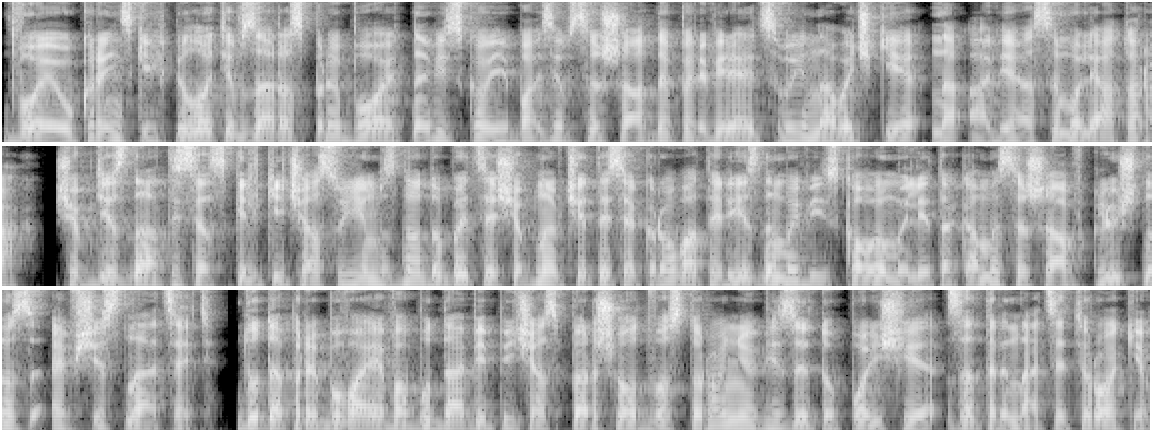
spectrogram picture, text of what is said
Двоє українських пілотів зараз перебувають на військовій базі в США, де перевіряють свої навички на авіасимуляторах, щоб дізнатися, скільки часу їм знадобиться, щоб навчитися керувати різними військовими літаками США, включно з F-16. Дуда перебуває в Абу-Дабі під час першого двостороннього візиту Польщі за 13 років,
